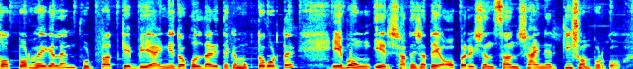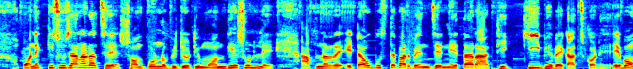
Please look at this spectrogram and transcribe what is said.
তৎপর হয়ে গেলেন ফুটপাতকে বেআইনি দখলদারি থেকে মুক্ত করতে? এবং এর সাথে সাথে অপারেশন সানশাইনের কি সম্পর্ক? অনেক কিছু জানার আছে, সম্পূর্ণ ভিডিওটি মন দিয়ে শুনলে আপনারা এটাও বুঝতে পারবেন যে নেতারা ঠিক কী ভেবে কাজ করে এবং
